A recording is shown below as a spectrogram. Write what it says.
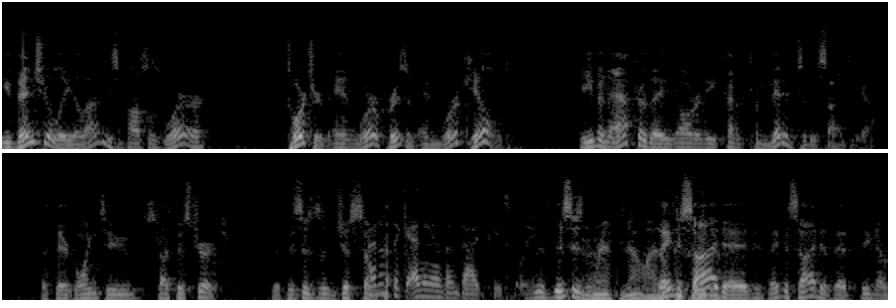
eventually, a lot of these apostles were tortured and were imprisoned and were killed, even after they'd already kind of committed to this idea that they're going to start this church. That this isn't just some. I don't think any of them died peacefully. th- this is Mm, No, I don't they think so decided they decided that you know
